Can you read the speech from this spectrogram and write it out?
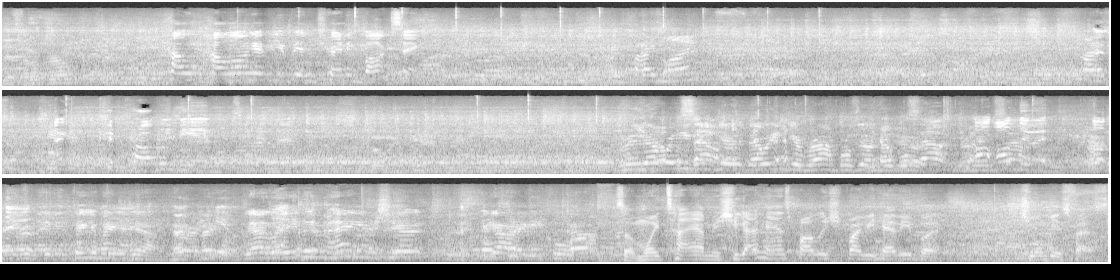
This little girl. How, how long have you been training boxing? Five months. I, I could probably be able to do it. I mean, that way you can get that way you can get around both of them. work. I'll, I'll do it. I'll do it. Think about it, yeah. Yeah, like you leave them hanging and shit. You got it. Cool. So Muay Thai, I mean, she got hands probably. She probably be heavy, but she won't be as fast.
